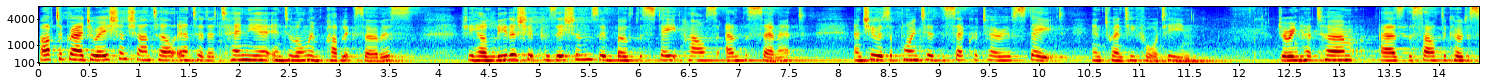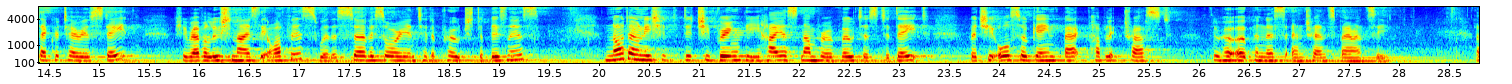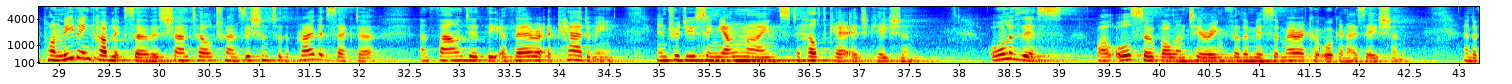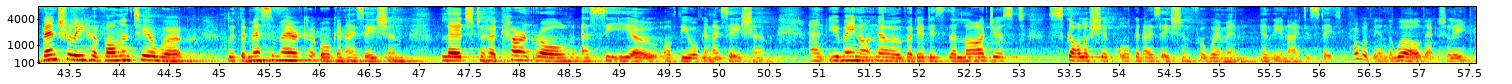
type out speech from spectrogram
After graduation, Chantal entered a 10-year interval in public service. She held leadership positions in both the State House and the Senate, and she was appointed the Secretary of State in 2014. During her term as the South Dakota Secretary of State, she revolutionized the office with a service-oriented approach to business. Not only did she bring the highest number of voters to date, but she also gained back public trust through her openness and transparency. Upon leaving public service, Chantal transitioned to the private sector and founded the Avera Academy, introducing young minds to healthcare education. All of this while also volunteering for the Miss America organization. And eventually, her volunteer work with the Miss America organization led to her current role as CEO of the organization. And you may not know, but it is the largest scholarship organization for women in the United States, probably in the world, actually.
